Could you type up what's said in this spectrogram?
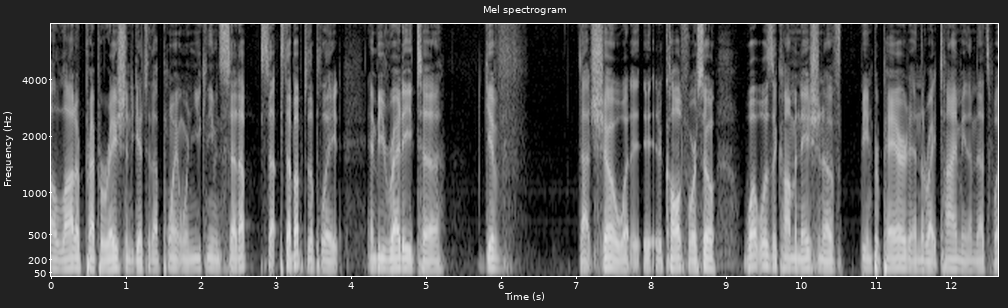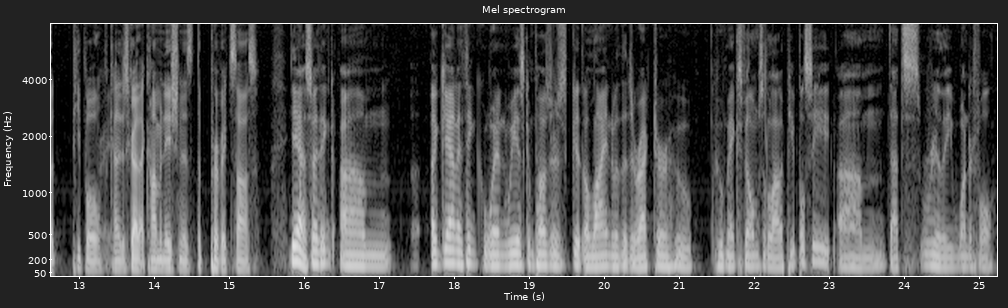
a lot of preparation to get to that point when you can even set up, step, step up to the plate and be ready to give that show what it, it called for. So, what was a combination of being prepared and the right timing? I mean, that's what people right. kind of describe that combination as the perfect sauce. Yeah. So I think um, again, I think when we as composers get aligned with the director who who makes films that a lot of people see. Um, that's really wonderful.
